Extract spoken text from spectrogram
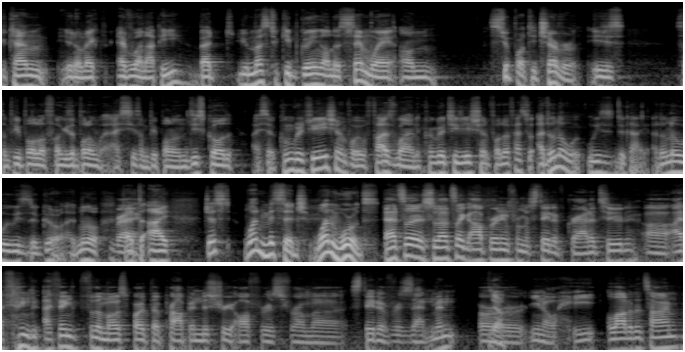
You can, you know, make everyone happy, but you must keep going on the same way on support each other. Is some people, for example, I see some people on Discord. I say, "Congratulations for your fast one. Congratulations for the fast one." I don't know who is the guy. I don't know who is the girl. I don't know. Right. But I just one message, one word. That's a so that's like operating from a state of gratitude. Uh, I think I think for the most part, the prop industry offers from a state of resentment or Yeah. you know hate a lot of the time.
